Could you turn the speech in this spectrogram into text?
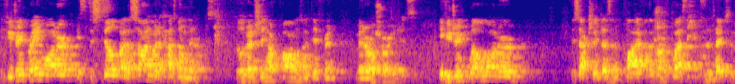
If you drink rainwater, it's distilled by the sun, but it has no minerals. You'll eventually have problems with different mineral shortages. If you drink well water, this actually doesn't apply for the Northwest because of the types of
